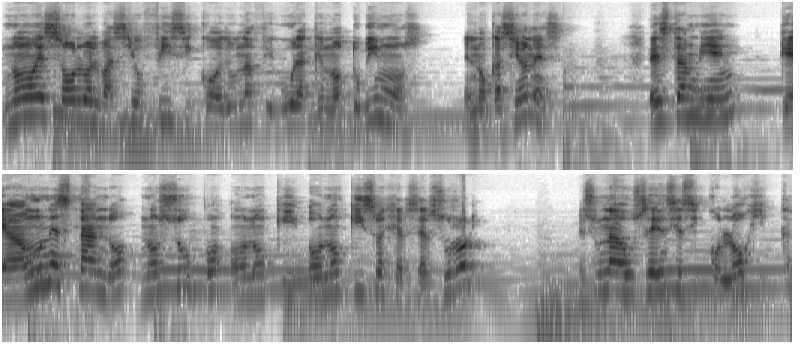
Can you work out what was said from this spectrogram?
no es solo el vacío físico de una figura que no tuvimos en ocasiones, es también que aún estando no supo o no, quiso ejercer su rol. Es una ausencia psicológica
